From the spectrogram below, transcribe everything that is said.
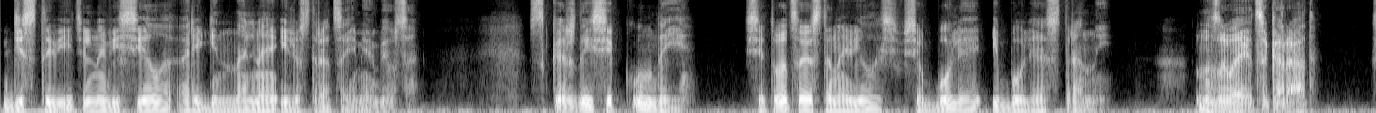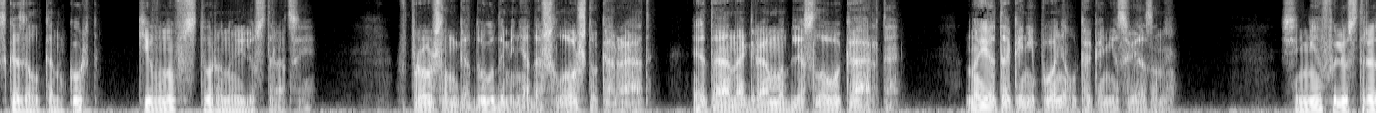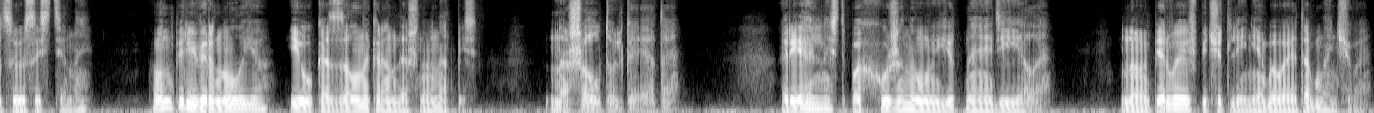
действительно висела оригинальная иллюстрация Мёбиуса. С каждой секундой ситуация становилась все более и более странной. «Называется карат», — сказал Конкорд, кивнув в сторону иллюстрации. «В прошлом году до меня дошло, что карат — это анаграмма для слова «карта», но я так и не понял, как они связаны». Сняв иллюстрацию со стены, он перевернул ее и указал на карандашную надпись. «Нашел только это». Реальность похожа на уютное одеяло. Но первое впечатление бывает обманчиво.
